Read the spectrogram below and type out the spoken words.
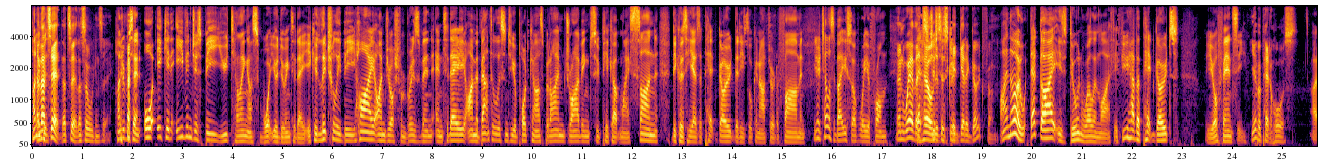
and 100%. that's it. That's it. That's all we can say. Hundred percent. Or it can even just be you telling us what you're doing today. It could literally be, "Hi, I'm Josh from Brisbane, and today I'm about to listen to your podcast, but I'm driving to pick up my son because he has a pet goat that he's looking after at a farm." And you know, tell us about yourself, where you're from. And where the That's hell did this kid get a goat from? I know that guy is doing well in life. If you have a pet goat, you're fancy. You have a pet horse. I,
